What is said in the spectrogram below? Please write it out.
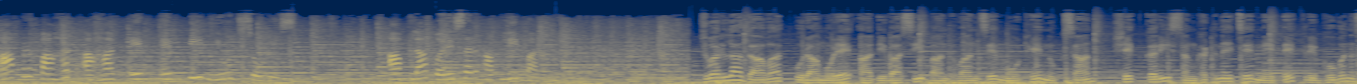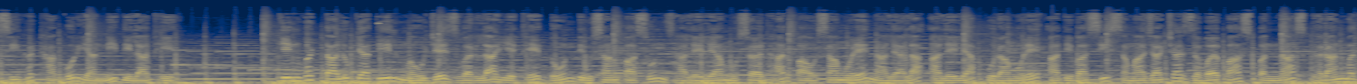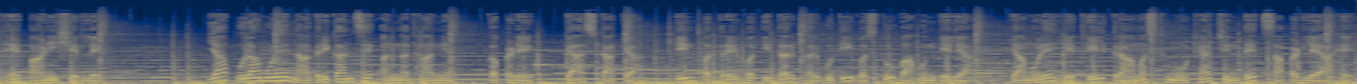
आपण पाहत आहात एम एम पी न्यूज चोवीस. आपला परिसर आपली बातमी. ज्वरला गावात पुरामुळे आदिवासी बांधवांचे मोठे नुकसान शेतकरी संघटनेचे नेते त्रिभुवनसिंह ठाकूर यांनी दिलाधीर किनवट तालुक्यातील मौजे ज्वरला येथे दोन दिवसांपासून झालेल्या मुसळधार पावसामुळे नाल्याला आलेल्या पुरामुळे आदिवासी समाजाच्या जवळपास पन्नास घरांमध्ये पाणी शिरले. या पुरामुळे नागरिकांचे अन्नधान्य कपडे गॅस टाक्या तीन पत्रे व इतर घरगुती वस्तू वाहून गेल्या. त्यामुळे येथील ग्रामस्थ मोठ्या चिंतेत सापडले आहे.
